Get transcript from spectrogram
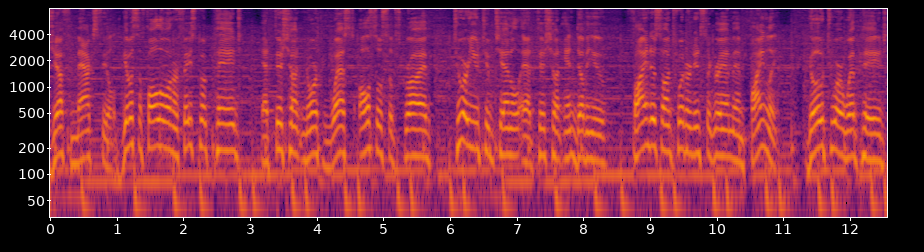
Jeff Maxfield. Give us a follow on our Facebook page at Fish Hunt Northwest. Also, subscribe to our YouTube channel at Fish Hunt NW. Find us on Twitter and Instagram. And finally, go to our webpage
